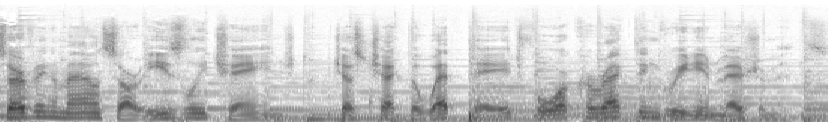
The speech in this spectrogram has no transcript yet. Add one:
Serving amounts are easily changed. Just check the web page for correct ingredient measurements.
